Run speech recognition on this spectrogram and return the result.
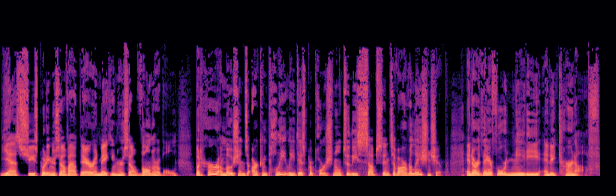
Yes, she's putting herself out there and making herself vulnerable, but her emotions are completely disproportional to the substance of our relationship and are therefore needy and a turnoff.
